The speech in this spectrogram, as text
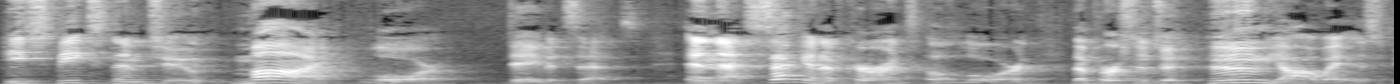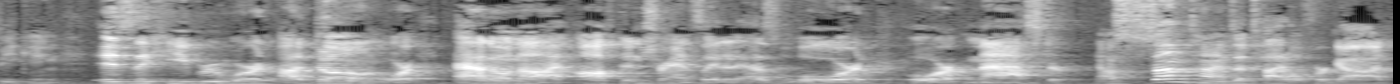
He speaks them to my Lord, David says. And that second occurrence of Lord, the person to whom Yahweh is speaking, is the Hebrew word Adon or Adonai, often translated as Lord or Master. Now, sometimes a title for God,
